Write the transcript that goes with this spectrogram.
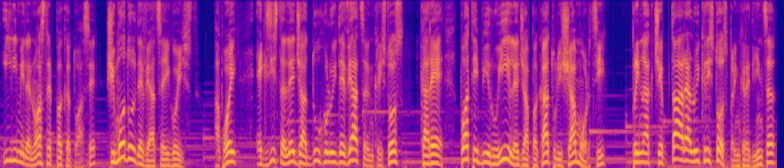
inimile noastre păcătoase și modul de viață egoist. Apoi, există legea Duhului de viață în Hristos, care poate birui legea păcatului și a morții, prin acceptarea lui Hristos prin credință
